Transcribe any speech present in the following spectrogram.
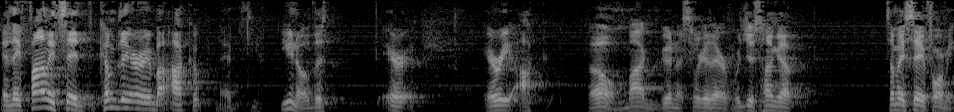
And they finally said, "Come to the area about you know the area area. Oh my goodness, look at there. We just hung up. Somebody say it for me.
